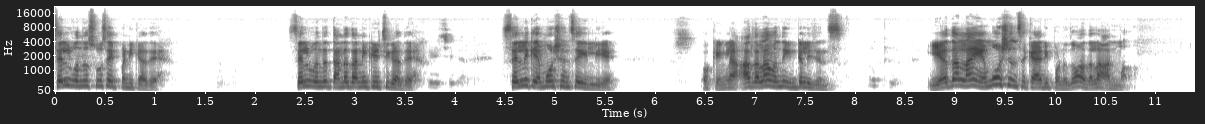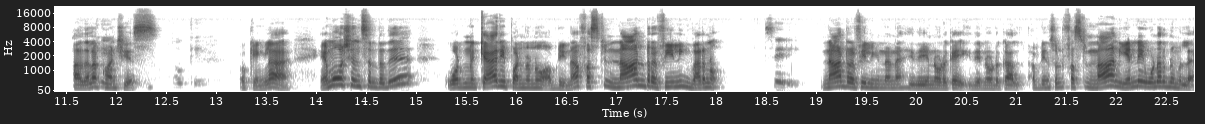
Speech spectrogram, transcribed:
செல் வந்து சூசைட் பண்ணிக்காதே. செல் வந்து தன்னை தண்ணி கிழிச்சிக்காதே. செல்லுக்கு எமோஷன்ஸே இல்லையே. ஓகேங்களா? அதெல்லாம் வந்து இன்டெலிஜென்ஸ் எதெல்லாம் எமோஷன்ஸை கேரி பண்ணுதோ அதெல்லாம் ஆன்மா. அதெல்லாம். கான்ஷியஸ் ஓகே ஓகேங்களா? எமோஷன்ஸ்ன்றது ஒன்று கேரி பண்ணணும் அப்படின்னா ஃபர்ஸ்ட் நான்ற ஃபீலிங் வரணும். நான்ற ஃபீலிங் என்னென்ன இது என்னோட கை இது என்னோட கால் அப்படின்னு சொல்லி ஃபர்ஸ்ட் நான் என்னை உணரணும்ல.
